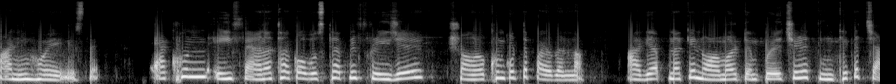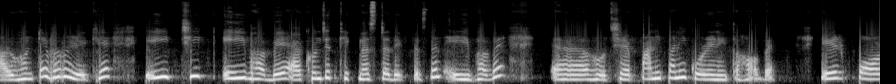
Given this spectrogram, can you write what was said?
পানি হয়ে গেছে। এখন এই ফ্যানা থাকা অবস্থায় আপনি ফ্রিজে সংরক্ষণ করতে পারবেন না। আগে আপনাকে নর্মাল টেম্পারেচারে তিন থেকে চার ঘণ্টা এভাবে রেখে এই ঠিক এইভাবে, এখন যে থিকনেসটা দেখতেছেন, এইভাবে হচ্ছে পানি পানি করে নিতে হবে। এরপর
